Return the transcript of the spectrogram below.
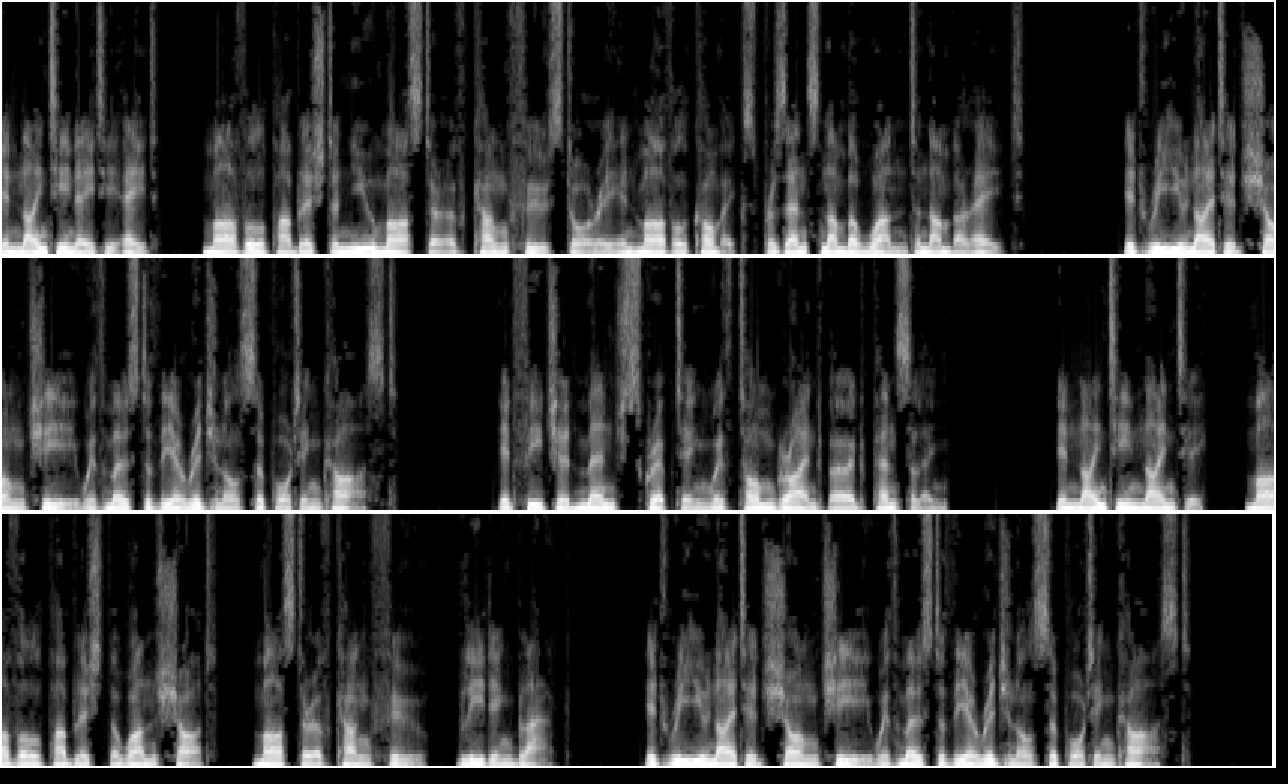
In 1988, Marvel published a new Master of Kung Fu story in Marvel Comics Presents number 1 to number 8. It reunited Shang-Chi with most of the original supporting cast. It featured Moench scripting with Tom Grindberg penciling. In 1990, Marvel published the one-shot, Master of Kung Fu, Bleeding Black. It reunited Shang-Chi with most of the original supporting cast.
